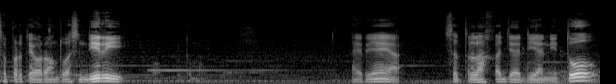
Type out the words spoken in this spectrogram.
seperti orang tua sendiri. Akhirnya ya setelah kejadian itu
